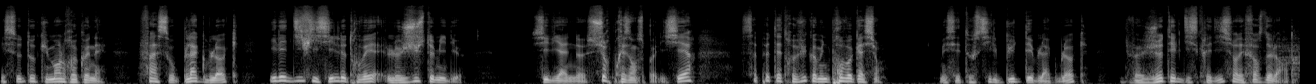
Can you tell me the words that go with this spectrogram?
Et ce document le reconnaît. Face au Black Bloc, il est difficile de trouver le juste milieu. S'il y a une surprésence policière, ça peut être vu comme une provocation. Mais c'est aussi le but des Black Blocs. Ils veulent jeter le discrédit sur les forces de l'ordre.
